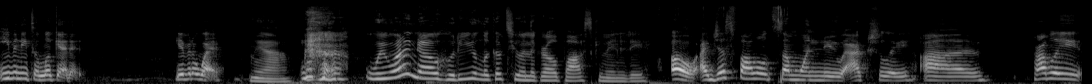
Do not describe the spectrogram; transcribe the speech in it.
even need to look at it? Give it away. Yeah. we want to know who do you look up to in the girl boss community? Oh, I just followed someone new actually, uh, probably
